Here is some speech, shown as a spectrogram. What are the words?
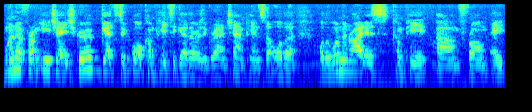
winner from each age group gets to all compete together as a grand champion. So all the all the women riders compete um, from eight,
